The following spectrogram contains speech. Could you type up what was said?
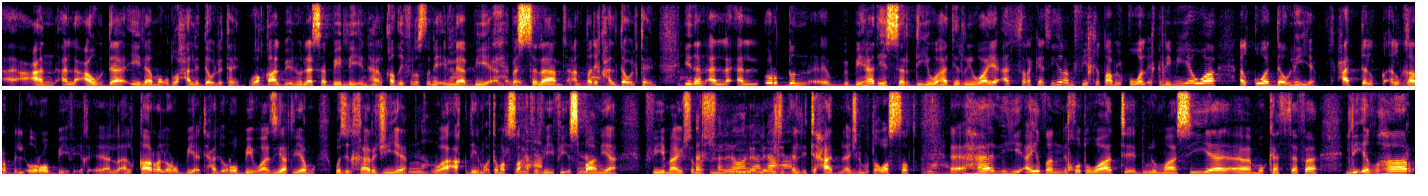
عن العودة إلى موضوع حل الدولتين وقال نعم. بأنه لا سبيل لإنهاء القضية الفلسطينية إلا نعم. بالسلام عن طريق حل دولتين نعم. إذا الأردن بهذه السردية وهذه الرواية أثر كثيرا في خطاب القوى الإقليمية والقوى الدولية حتى الغرب الأوروبي الأوروبي القارة الأوروبية الاتحاد الأوروبي وزيارة اليوم وزير الخارجية نعم. وعقد المؤتمر الصحفي نعم. في في إسبانيا نعم. فيما يسمى في نعم. الاتحاد من أجل المتوسط نعم. آه، هذه أيضا خطوات دبلوماسية آه، مكثفة لإظهار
